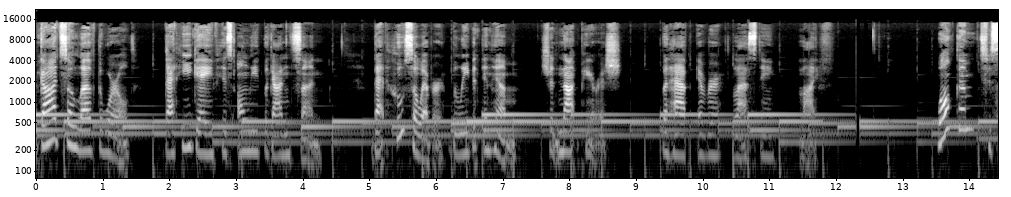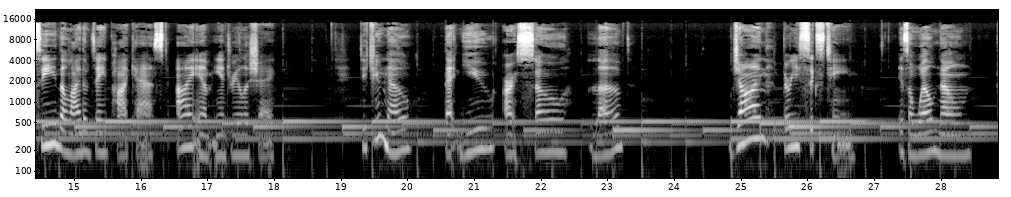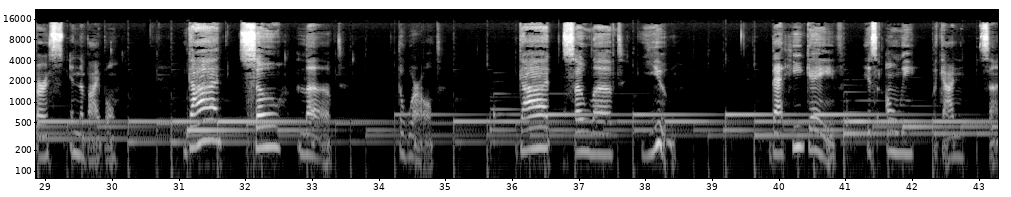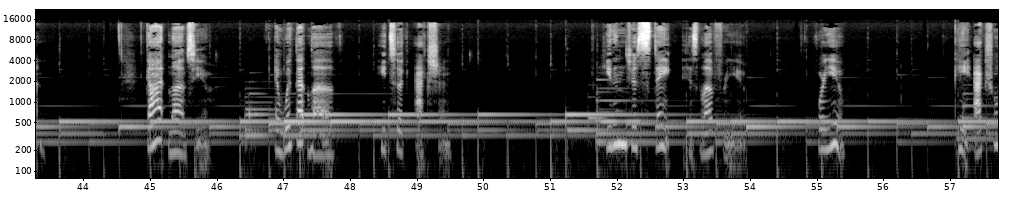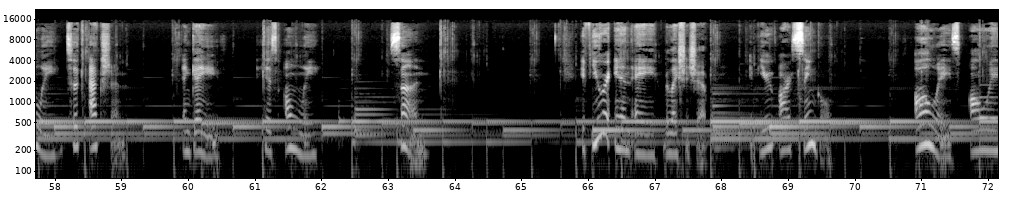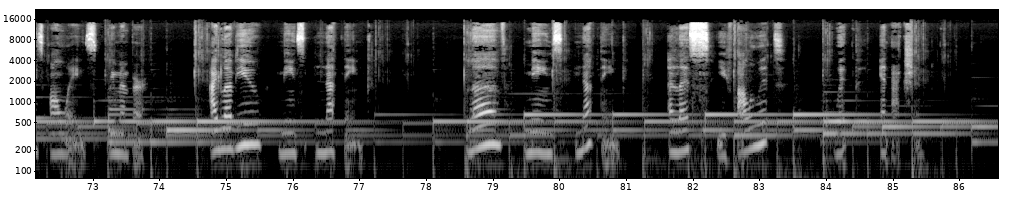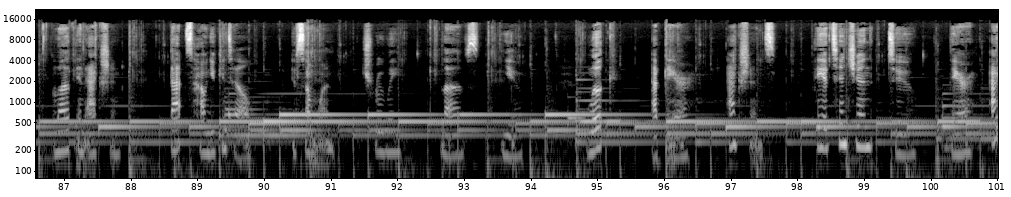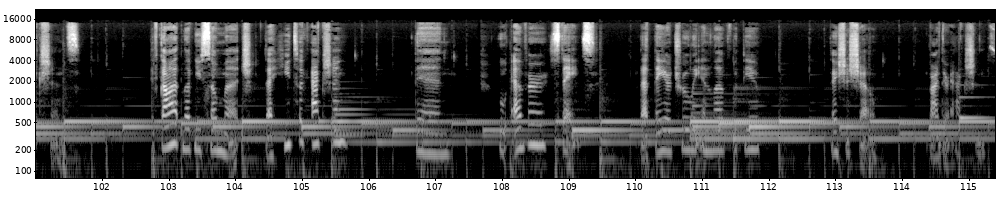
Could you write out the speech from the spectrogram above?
God so loved the world that he gave his only begotten Son, that whosoever believeth in him should not perish, but have everlasting life. Welcome to See the Light of Day podcast. I am Andrea Lachey. Did you know that you are so loved? John 3:16 is a well-known verse in the Bible. God so loved the world. God so loved you that he gave his only begotten son. God loves you. And with that love, he took action. He didn't just state his love for you, for you. He actually took action and gave his only son. If you are in a relationship, if you are single, always, always, always remember I love you means nothing. Love means nothing unless you follow it with an action. Love in action. That's how you can tell if someone truly loves you. Look at their actions. Pay attention to their actions. If God loved you so much that He took action, then whoever states that they are truly in love with you, they should show by their actions.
